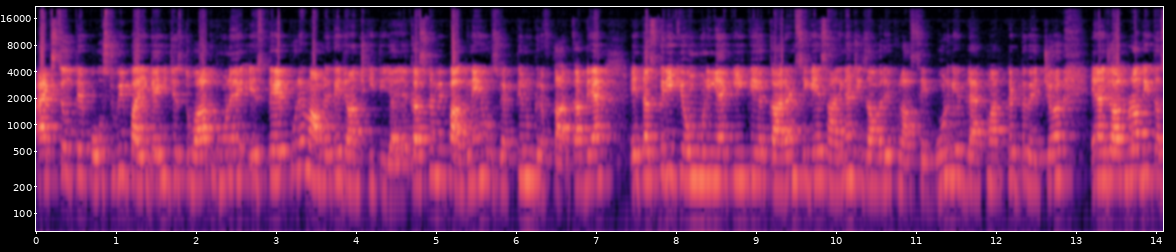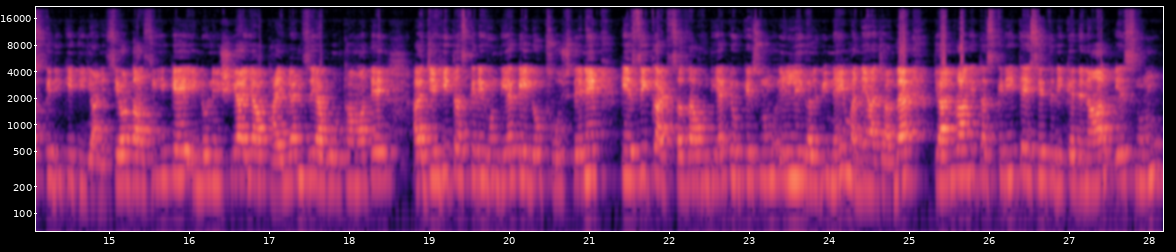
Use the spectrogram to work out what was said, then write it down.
ਐਕਸ ਦੇ ਉੱਤੇ ਪੋਸਟ ਵੀ ਪਾਈ ਗਈ ਜਿਸ ਤੋਂ ਬਾਅਦ ਹੁਣ ਇਸ ਤੇ ਪੂਰੇ ਮਾਮਲੇ ਤੇ ਜਾਂਚ ਕੀਤੀ ਜਾ ਰਹੀ ਹੈ। ਕਸਟਮ ਵਿਭਾਗ ਨੇ ਉਸ ਵਿਅਕਤੀ ਨੂੰ ਗ੍ਰਿਫਤਾਰ ਕਰ ਲਿਆ ਇਹ ਤਸਕਰੀ ਕਿਉਂ ਹੋਣੀ ਹੈ? ਕੀ ਕੀ ਕਾਰਨ ਸੀਗੇ? ਸਾਰੀਆਂ ਚੀਜ਼ਾਂ ਬਾਰੇ ਖੁਲਾਸੇ ਹੋਣਗੇ। ਬਲੈਕ ਮਾਰਕੀਟ ਦੇ ਵਿੱਚ ਇਹਨਾਂ ਜਾਨਵਰਾਂ ਦੀ ਤਸਕਰੀ ਕੀਤੀ ਜਾਣੀ ਸੀ। ਔਰ ਦੱਸ ਦਈਏ ਕਿ ਇੰਡੋਨੇਸ਼ੀਆ ਜਾਂ ਥਾਈਲੈਂਡ ਜਾਂ ਹੋਰ ਥਾਵਾਂ ਤੇ ਅਜਿਹੀ ਤਸਕਰੀ ਹੁੰਦੀ ਹੈ। ਕਈ ਲੋਕ ਸੋਚਦੇ ਨੇ ਕਿ ਇਸ ਦੀ ਘੱਟ ਸਜ਼ਾ ਹੁੰਦੀ ਹੈ, ਕਿਉਂਕਿ ਇਸ ਨੂੰ ਇਲੀਗਲ ਵੀ ਨਹੀਂ ਮੰਨਿਆ ਜਾਂਦਾ ਜਾਨਵਰਾਂ ਦੀ ਤਸਕਰੀ ਤੇ ਇਸੇ ਤਰੀਕੇ ਦੇ ਨਾਲ ਇਸ ਨੂੰ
